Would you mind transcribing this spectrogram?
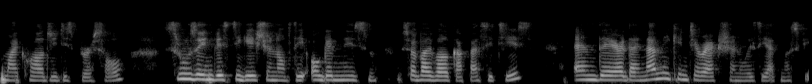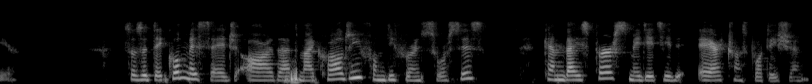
microalgae dispersal through the investigation of the organism survival capacities and their dynamic interaction with the atmosphere. So the take-home message are that microalgae from different sources can disperse mediated air transportation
